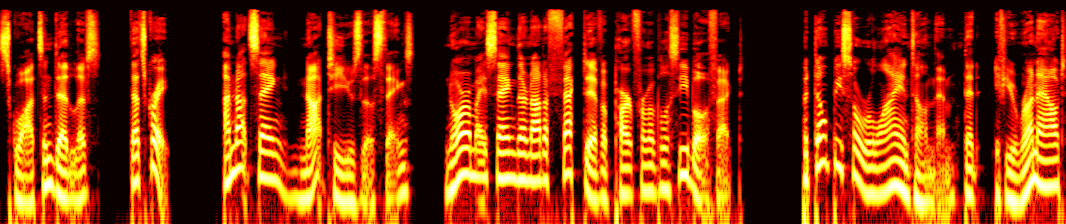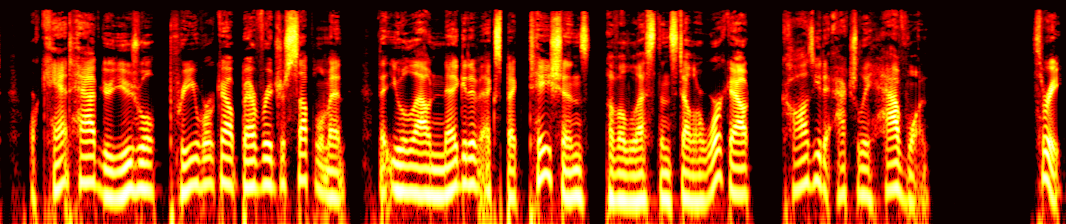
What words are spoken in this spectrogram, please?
squats and deadlifts, that's great. I'm not saying not to use those things nor am I saying they're not effective apart from a placebo effect. But don't be so reliant on them that if you run out or can't have your usual pre workout beverage or supplement, that you allow negative expectations of a less than stellar workout cause you to actually have one. 3.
